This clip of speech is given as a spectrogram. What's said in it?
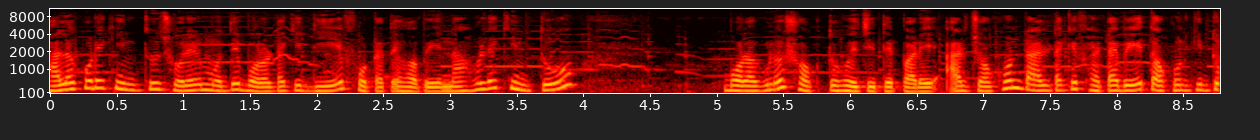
ভালো করে কিন্তু ঝোলের মধ্যে বড়াটাকে দিয়ে ফোটাতে হবে। না হলে কিন্তু বড়াগুলো শক্ত হয়ে যেতে পারে। আর যখন ডালটাকে ফেটাবে, তখন কিন্তু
